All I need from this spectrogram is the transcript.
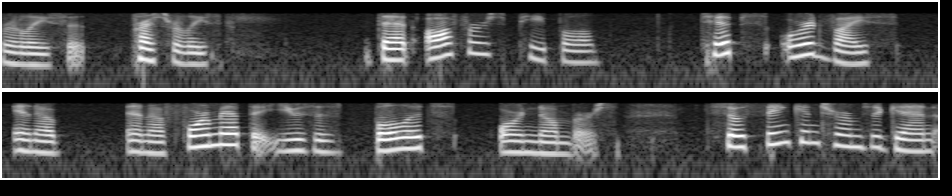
release press release that offers people tips or advice in a in a format that uses bullets or numbers. So think in terms again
